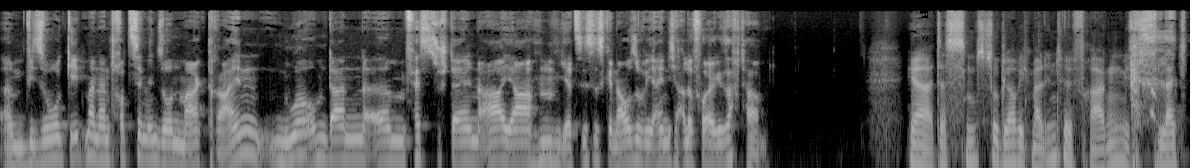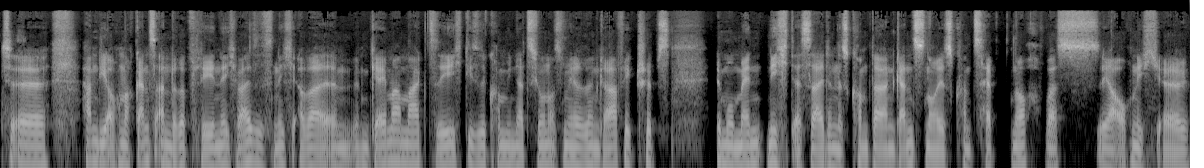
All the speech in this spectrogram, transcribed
Ähm, wieso geht man dann trotzdem in so einen Markt rein, nur um dann ähm, festzustellen, ah ja, hm, jetzt ist es genauso, wie eigentlich alle vorher gesagt haben? Ja, das musst du, glaube ich, mal Intel fragen. Ich, vielleicht äh, haben die auch noch ganz andere Pläne, ich weiß es nicht, aber ähm, im Gamermarkt sehe ich diese Kombination aus mehreren Grafikchips im Moment nicht, es sei denn, es kommt da ein ganz neues Konzept noch, was ja auch nicht äh,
